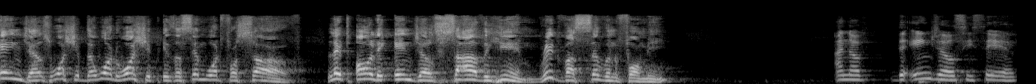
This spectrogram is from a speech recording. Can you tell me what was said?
angels worship. The word worship is the same word for serve. Let all the angels serve him. Read verse 7 for me. And of the angels he saith,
